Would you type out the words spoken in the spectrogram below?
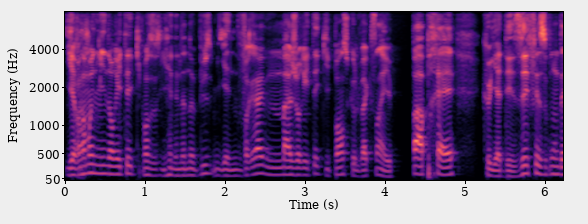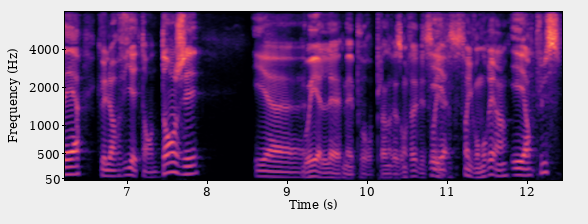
Il y a vraiment une minorité qui pense qu'il y a des nanopuces, mais il y a une vraie majorité qui pense que le vaccin est pas prêt, qu'il y a des effets secondaires, que leur vie est en danger. Et, euh, Oui, elle l'est, mais pour plein de raisons. En fait, de toute façon, Et- ils- de toute façon, ils vont mourir. Hein. et en plus,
